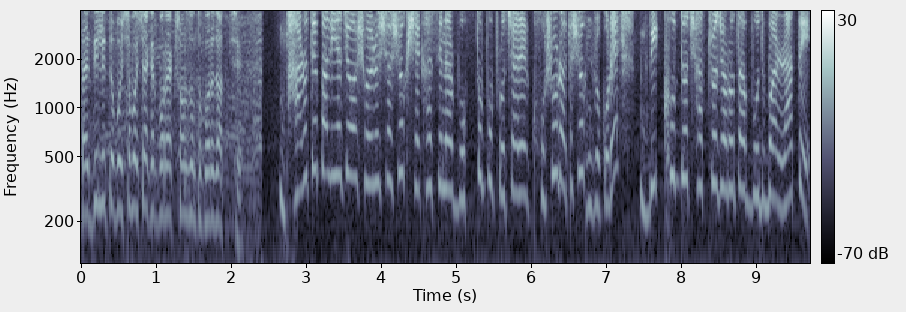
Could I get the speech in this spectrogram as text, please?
তাই দিল্লিতে বসে বৈশাখের পর এক ষড়যন্ত্র করে যাচ্ছে। ভারতে পালিয়ে যাওয়া স্বৈরশাসক শেখ হাসিনার বক্তব্য প্রচারের ঘোষণাকে কেন্দ্র করে বিক্ষুব্ধ ছাত্র জনতা বুধবার রাতে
